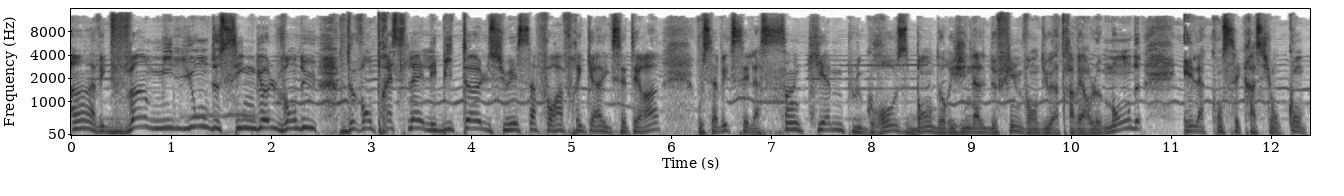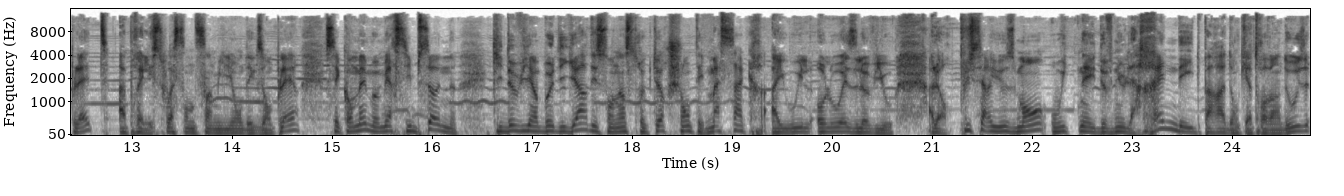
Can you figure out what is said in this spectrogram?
1 avec 20 millions de singles vendus devant Presley, les Beatles, USA for Africa, etc. Vous savez que c'est la cinquième plus grosse bande originale de films vendue à travers le monde et la consécration complète, après les 65 millions d'exemplaires, c'est quand même Homer Simpson qui devient bodyguard et son instructeur chante et massacre I Will Always Love You. Alors, plus sérieusement, Whitney est devenue la reine des hit parades en 92.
